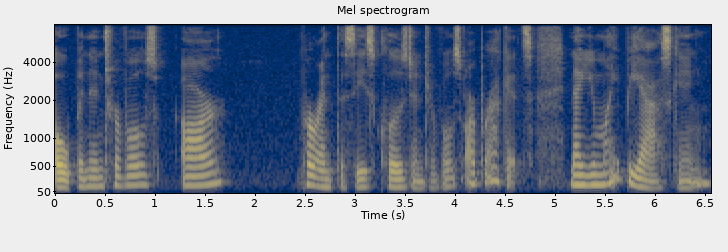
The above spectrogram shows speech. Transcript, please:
open intervals are parentheses, closed intervals are brackets. Now you might be asking,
